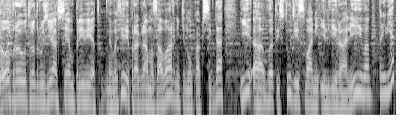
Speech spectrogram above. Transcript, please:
Доброе утро, друзья! Всем привет! В эфире программа «Заварники», ну, как всегда. И э, в этой студии с вами Эльвира Алиева. Привет!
